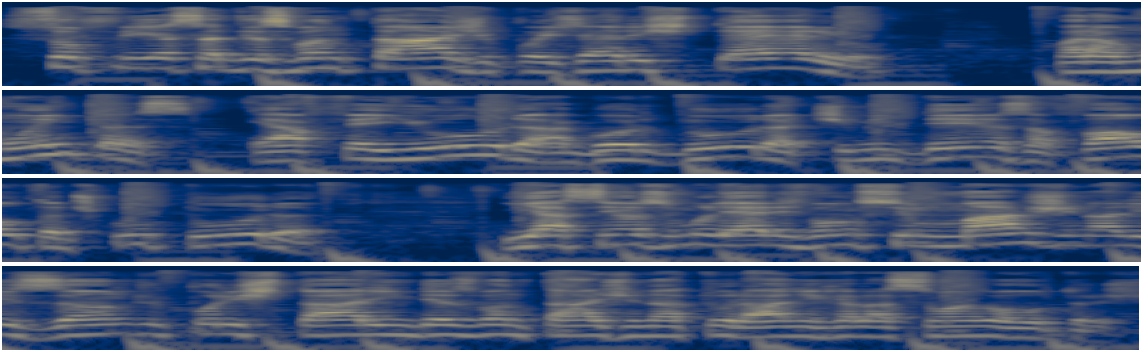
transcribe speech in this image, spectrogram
sofria essa desvantagem, pois era estéril. Para muitas, é a feiura, a gordura, a timidez, a falta de cultura. E assim as mulheres vão se marginalizando por estarem em desvantagem natural em relação às outras.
